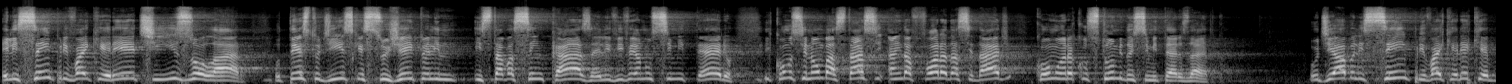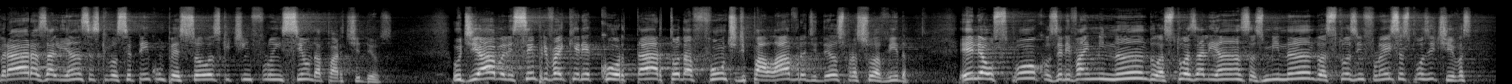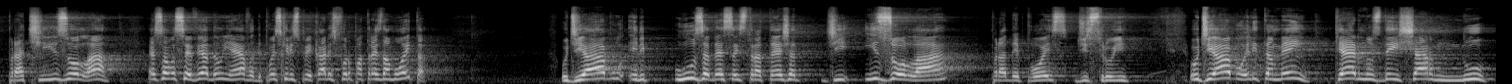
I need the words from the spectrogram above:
Ele sempre vai querer te isolar. O texto diz que esse sujeito ele estava sem casa, ele vivia num cemitério, e como se não bastasse, ainda fora da cidade, como era costume dos cemitérios da época. O diabo ele sempre vai querer quebrar as alianças que você tem com pessoas que te influenciam da parte de Deus. O diabo ele sempre vai querer cortar toda a fonte de palavra de Deus para a sua vida. Ele aos poucos, ele vai minando as tuas alianças, minando as tuas influências positivas para te isolar. É só você ver Adão e Eva, depois que eles pecaram, eles foram para trás da moita. O diabo, ele usa dessa estratégia de isolar para depois destruir. O diabo, ele também quer nos deixar nu.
